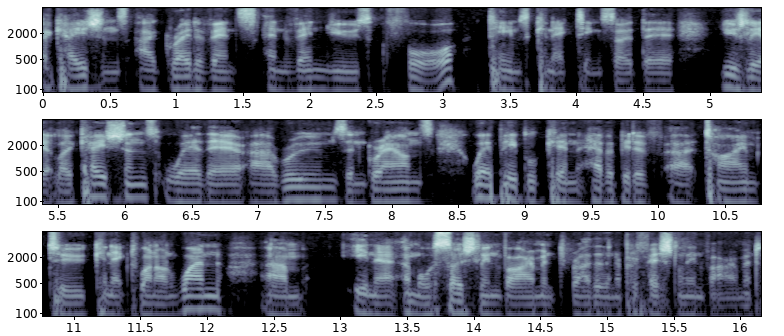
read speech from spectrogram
occasions are great events and venues for teams connecting. So they're usually at locations where there are rooms and grounds where people can have a bit of uh, time to connect one on one in a, a more social environment rather than a professional environment.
